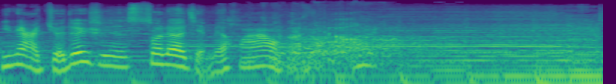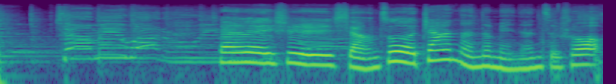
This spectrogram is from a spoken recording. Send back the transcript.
你俩绝对是塑料姐妹花，我告诉你啊！下一位是想做渣男的美男子说：“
